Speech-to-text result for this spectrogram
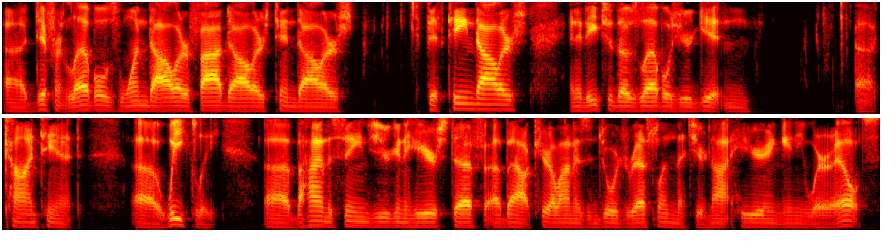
uh, different levels $1, $5, $10, $15. And at each of those levels, you're getting uh, content uh, weekly. Uh, behind the scenes, you're going to hear stuff about Carolinas and Georgia wrestling that you're not hearing anywhere else.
